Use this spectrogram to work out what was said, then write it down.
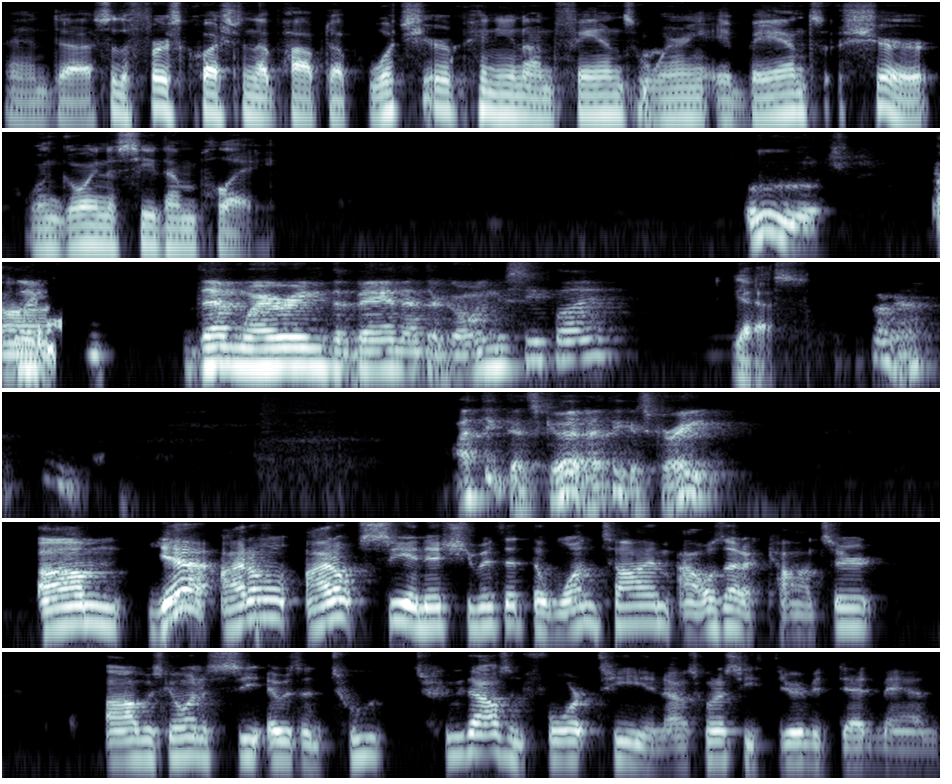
And uh, so the first question that popped up: What's your opinion on fans wearing a band's shirt when going to see them play? Ooh, um, like them wearing the band that they're going to see play. Yes. Okay. I think that's good. I think it's great. Um, yeah, I don't I don't see an issue with it. The one time I was at a concert, I was going to see it was in two, 2014. I was going to see Theory of a Dead Man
